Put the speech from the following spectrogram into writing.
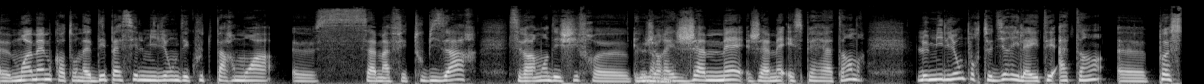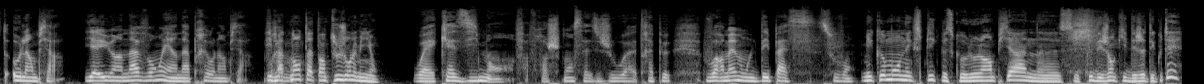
Euh, Moi-même, quand on a dépassé le million d'écoutes par mois, euh, ça m'a fait tout bizarre. C'est vraiment des chiffres euh, que j'aurais jamais, jamais espéré atteindre. Le million, pour te dire, il a été atteint euh, post-Olympia. Il y a eu un avant et un après Olympia. Et Vraiment. maintenant, t'atteins toujours le million. Ouais, quasiment. Enfin, franchement, ça se joue à très peu. Voire même, on le dépasse souvent. Mais comment on explique? Parce que l'Olympiane, c'est que des gens qui déjà t'écoutaient.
